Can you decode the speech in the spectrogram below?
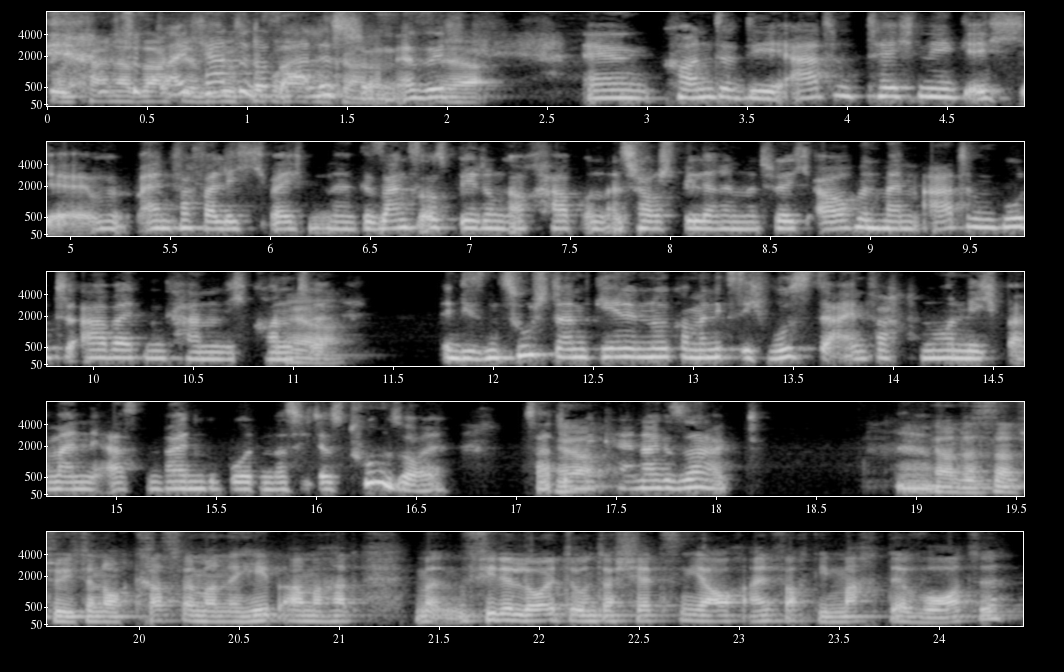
und keiner sagt dir, Ich hatte das alles kannst. schon. Also ich ja. äh, konnte die Atemtechnik, ich äh, einfach weil ich weil ich eine Gesangsausbildung auch habe und als Schauspielerin natürlich auch mit meinem Atem gut arbeiten kann. Ich konnte ja. In diesen Zustand gehen in 0, nix. Ich wusste einfach nur nicht bei meinen ersten beiden Geburten, dass ich das tun soll. Das hatte ja. mir keiner gesagt. Ja. ja, das ist natürlich dann auch krass, wenn man eine Hebamme hat. Man, viele Leute unterschätzen ja auch einfach die Macht der Worte,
